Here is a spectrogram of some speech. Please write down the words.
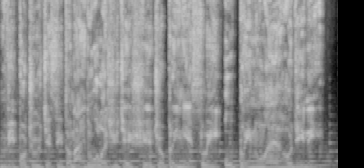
Vypočujte si to najdôležitejšie, čo priniesli uplynulé hodiny.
